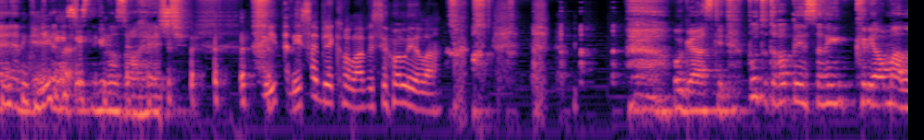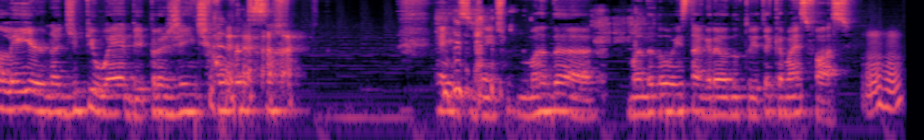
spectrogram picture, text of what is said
É, ninguém é racista, ninguém vai usar o Reddit. Eita, nem sabia que rolava esse rolê lá. O Gask. Puta, eu tava pensando em criar uma layer na Deep Web pra gente conversar. é isso, gente. Manda, manda no Instagram, no Twitter, que é mais fácil. Uhum.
